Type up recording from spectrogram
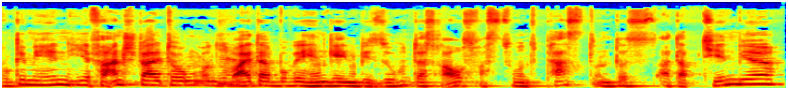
wo gehen wir hin? Hier Veranstaltungen und ja. so weiter, wo wir hingehen. Wir suchen das raus, was zu uns passt und das adaptieren wir.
